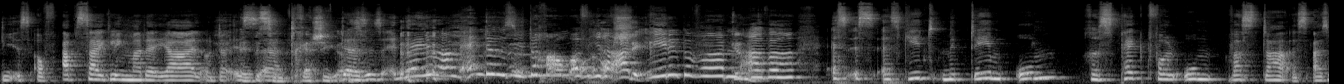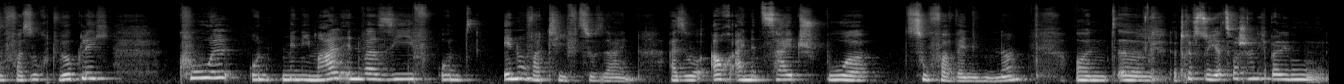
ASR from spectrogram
die ist auf Upcycling-Material und da ist... bisschen trashiger. Das ist, nee, am Ende ist sie doch auch auf ihre Auch Art schick. edel geworden, Genau. aber es, ist, es geht mit dem um, respektvoll um, was da ist. Also versucht wirklich cool und minimalinvasiv und innovativ zu sein. Also auch eine Zeitspur zu verwenden. Ne? Und ähm, Da triffst du jetzt wahrscheinlich bei den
